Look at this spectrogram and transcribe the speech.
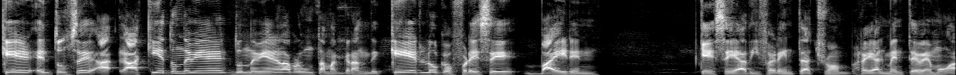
Que, entonces, aquí es donde viene, donde viene la pregunta más grande. ¿Qué es lo que ofrece Biden que sea diferente a Trump? ¿Realmente vemos,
